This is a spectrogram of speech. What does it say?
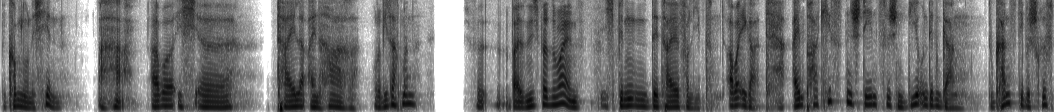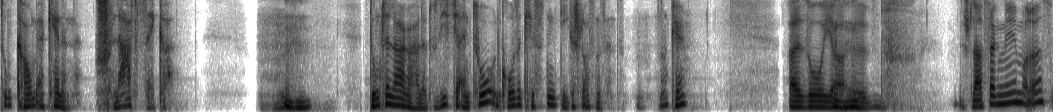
Wir kommen nur nicht hin. Aha. Aber ich äh, teile ein Haar. Oder wie sagt man? Ich weiß nicht, was du meinst. Ich bin detailverliebt. Aber egal. Ein paar Kisten stehen zwischen dir und dem Gang. Du kannst die Beschriftung kaum erkennen. Schlafsäcke. Mhm. Mhm. Dunkle Lagerhalle. Du siehst ja ein Tor und große Kisten, die geschlossen sind. Okay. Also ja. Mhm. Äh, Schlafsack nehmen oder was?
